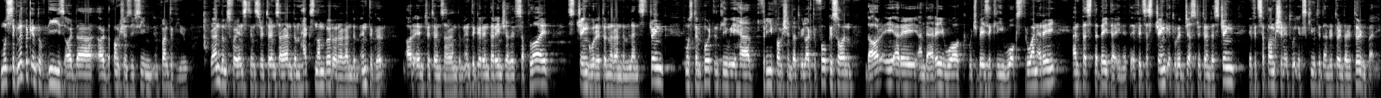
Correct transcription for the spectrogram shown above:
Most significant of these are the, are the functions you've seen in front of you. Randoms, for instance, returns a random hex number or a random integer. rint returns a random integer in the range that is supplied. String will return a random length string. Most importantly, we have three functions that we like to focus on, the RA array and the array walk, which basically walks through an array and tests the data in it. If it's a string, it will just return the string. If it's a function, it will execute it and return the return value.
